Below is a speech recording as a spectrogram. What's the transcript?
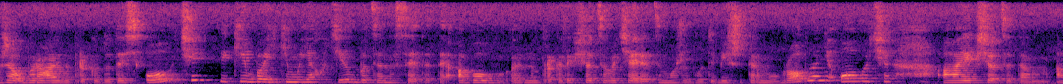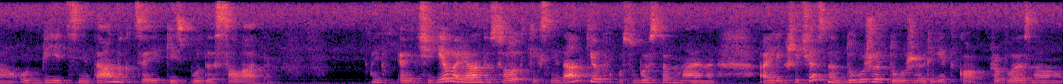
вже обираю, наприклад, десь овочі, які би, якими я хотіла би це наситити. Або, наприклад, якщо це вечеря, це може бути більше термооброблені овочі. А якщо це там обід, сніданок, це якийсь буде салати. Чи є варіанти солодких сніданків особисто в мене? А Якщо чесно, дуже-дуже рідко. Приблизно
